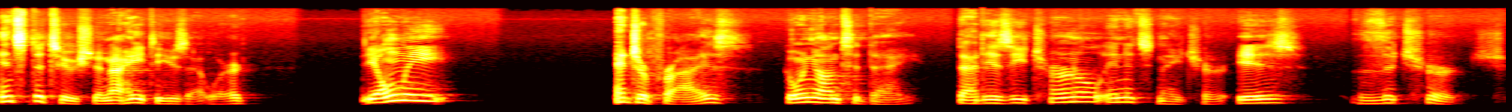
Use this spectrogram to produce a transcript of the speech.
institution, I hate to use that word, the only enterprise going on today that is eternal in its nature is the church.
